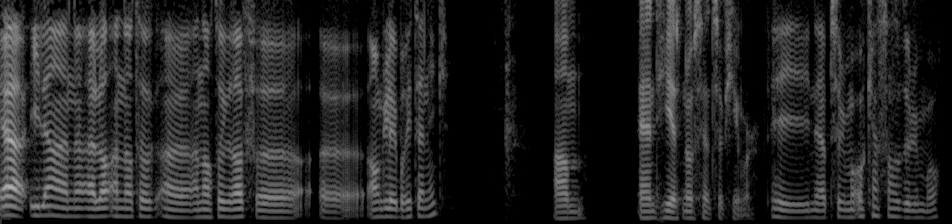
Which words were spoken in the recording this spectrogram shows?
Ah, il a un, alors un, ortho- euh, un orthographe euh, euh, anglais britannique Um, and he has no sense of humor. et il n'a absolument aucun sens de l'humour.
